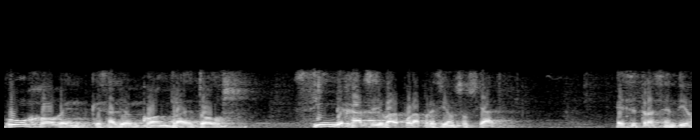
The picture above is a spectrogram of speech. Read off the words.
Un joven que salió en contra de todos, sin dejarse llevar por la presión social, ese trascendió.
